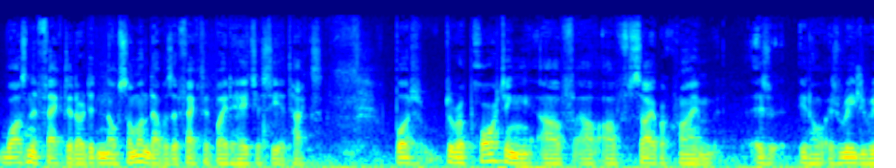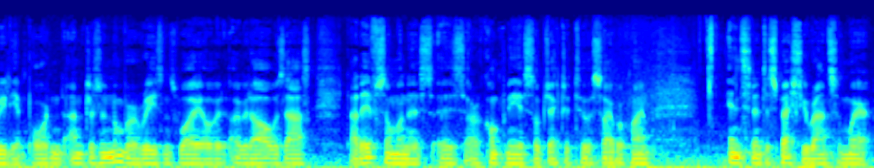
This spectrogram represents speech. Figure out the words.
wasn't affected or didn't know someone that was affected by the HSE attacks. But the reporting of, of, of cybercrime is you know is really really important. And there's a number of reasons why I would, I would always ask that if someone is, is or a company is subjected to a cybercrime incident especially ransomware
